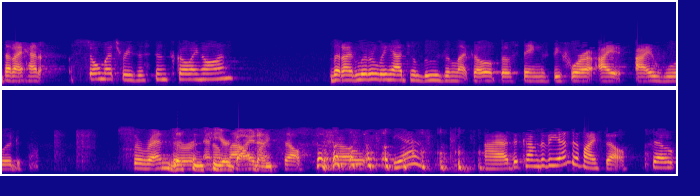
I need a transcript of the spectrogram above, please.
that I had so much resistance going on that I literally had to lose and let go of those things before I, I would surrender Listen and your allow guidance. myself go, yeah, I had to come to the end of myself. So,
